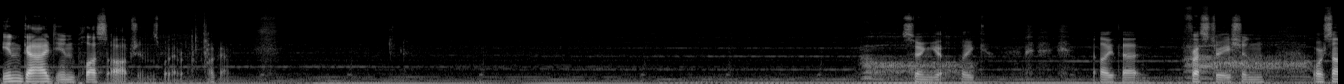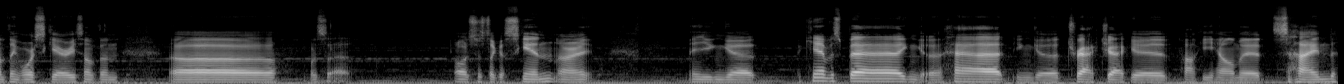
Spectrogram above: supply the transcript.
in guide, in plus options, whatever. Okay. So you can get like, like that frustration, or something, or scary something. Uh, what's that? Oh, it's just like a skin. All right, and you can get a canvas bag, you can get a hat, you can get a track jacket, hockey helmet, signed.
